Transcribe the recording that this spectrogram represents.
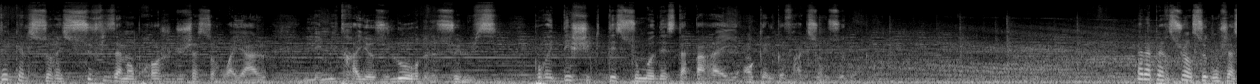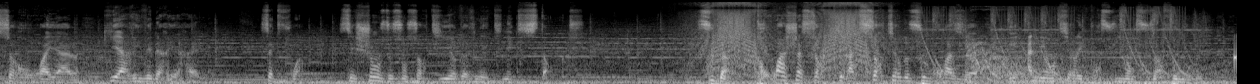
dès qu'elle serait suffisamment proche du chasseur royal, les mitrailleuses lourdes de celui-ci pourraient déchiqueter son modeste appareil en quelques fractions de seconde. Elle aperçut un second chasseur royal qui arrivait derrière elle. Cette fois, ses chances de s'en sortir devenaient inexistantes. Soudain, trois chasseurs pirates sortirent de sous le croiseur et anéantirent les poursuivants sous un feu nouveau.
